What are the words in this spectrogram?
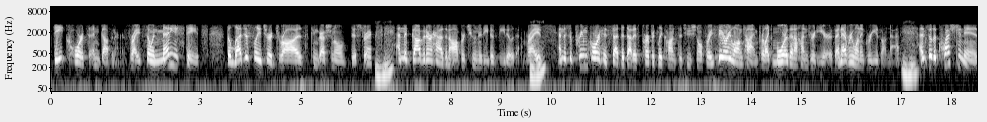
state courts and governors, right? So in many states, the legislature draws congressional districts, Mm-hmm. and the governor has an opportunity to veto them, right? And the Supreme Court has said that that is perfectly constitutional for a very long time, for like more than a hundred years, and everyone agrees on that. And so the question is,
